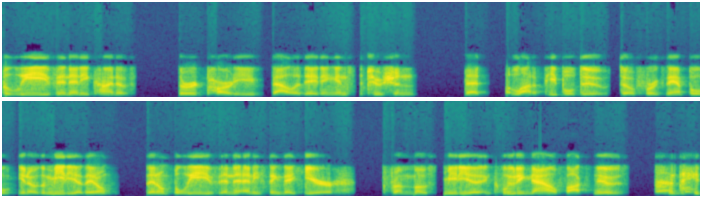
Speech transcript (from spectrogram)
believe in any kind of third-party validating institution that a lot of people do. So, for example, you know, the media they don't they don't believe in anything they hear from most media, including now Fox News. they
